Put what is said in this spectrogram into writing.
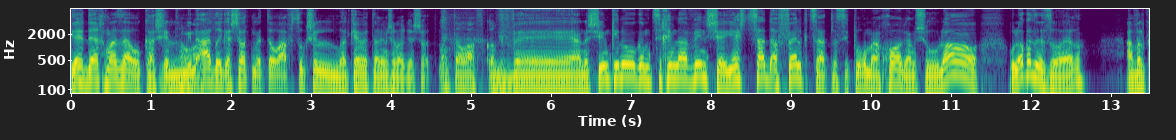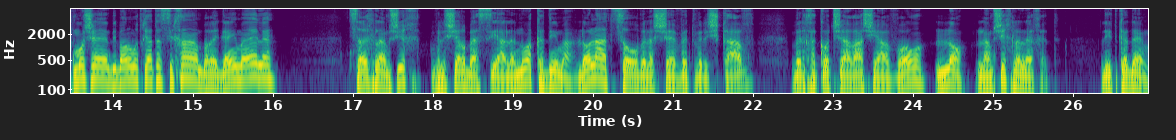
יש דרך מה זה ארוכה של מטורף. מנעד רגשות מטורף, סוג של רכבת הרים של רגשות. מטורף קובי. ואנשים כאילו גם צריכים להבין שיש צד אפל קצת לסיפור מאחורה גם שהוא לא, הוא לא כזה זוהר, אבל כמו שדיברנו בתחילת השיחה, ברגעים האלה צריך להמשיך ולהישאר בעשייה, לנוע קדימה, לא לעצור ולשבת ולשכב ולחכות שהרעש יעבור, לא, להמשיך ללכת, להתקדם.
